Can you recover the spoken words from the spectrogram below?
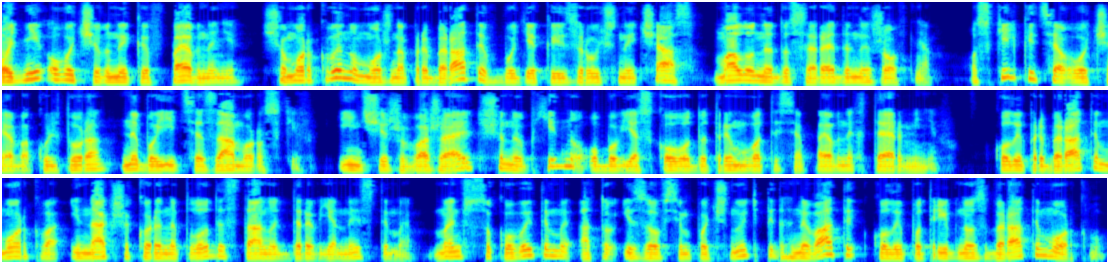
Одні овочівники впевнені, що морквину можна прибирати в будь-який зручний час, мало не до середини жовтня, оскільки ця овочева культура не боїться заморозків. Інші ж вважають, що необхідно обов'язково дотримуватися певних термінів. Коли прибирати морква, інакше коренеплоди стануть дерев'янистими, менш соковитими, а то і зовсім почнуть підгнивати, коли потрібно збирати моркву.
